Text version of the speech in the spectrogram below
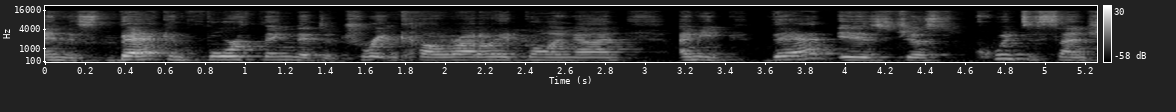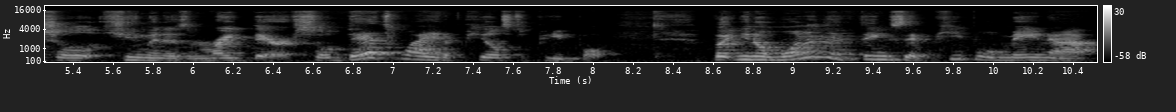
and this back and forth thing that detroit and colorado had going on i mean that is just quintessential humanism right there so that's why it appeals to people but you know one of the things that people may not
